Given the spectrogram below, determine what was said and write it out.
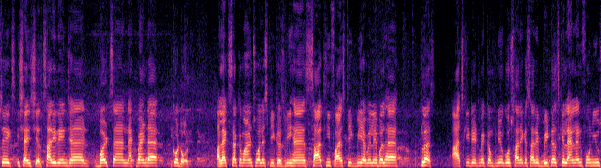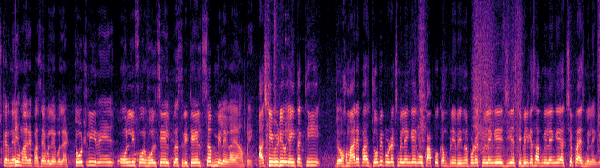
six essential सारी रेंज है बर्ड्स हैं नेक बैंड है इको डॉट अलेक्सा कमांड्स वाले स्पीकर्स भी हैं, साथ ही फायर स्टिक भी अवेलेबल है। प्लस आज की डेट में कंपनियों को सारे के सारे बीटल्स के लैंडलाइन फ़ोन यूज़ करने भी हमारे पास अवेलेबल है। Totally range only for wholesale plus retail सब मिलेगा यहाँ पे। आज की वीडियो यहीं तक थी। जो हमारे पास जो भी प्रोडक्ट्स मिलेंगे, वो आपको कंपनी ओरिजिनल प्रोडक्ट्स मिलेंगे जीएसटी बिल के साथ मिलेंगे, अच्छे प्राइस मिलेंगे।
